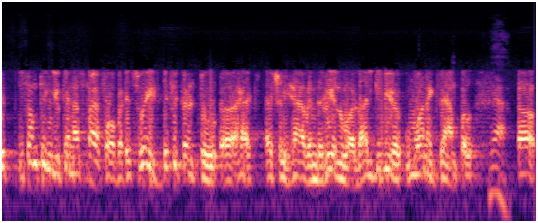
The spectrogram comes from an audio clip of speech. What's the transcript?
it's something you can aspire for, but it's very difficult to uh, ha- actually have in the real world. I'll give you one example. Yeah. Uh,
